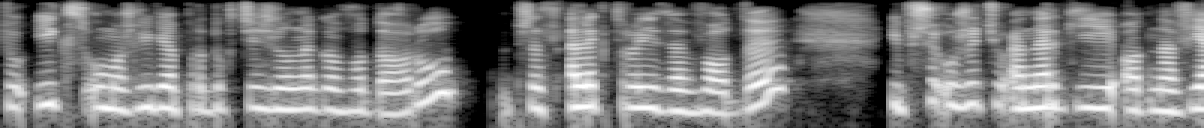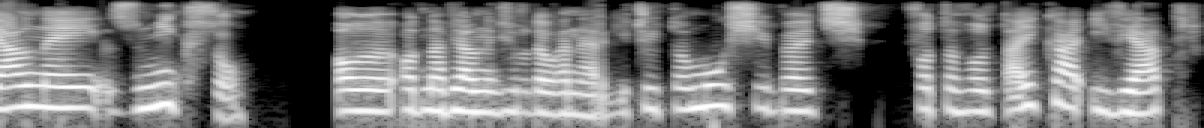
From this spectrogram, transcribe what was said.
to X umożliwia produkcję zielonego wodoru przez elektrolizę wody i przy użyciu energii odnawialnej z miksu odnawialnych źródeł energii, czyli to musi być fotowoltaika i wiatr.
